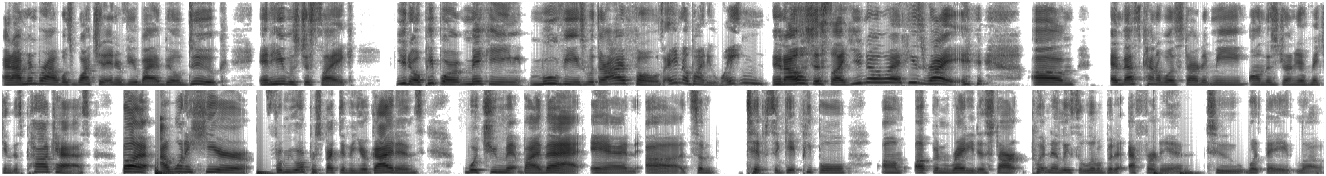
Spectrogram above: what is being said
And I remember I was watching an interview by Bill Duke, and he was just like, you know, people are making movies with their iPhones. Ain't nobody waiting. And I was just like, you know what? He's right. um, and that's kind of what started me on this journey of making this podcast. But I want to hear from your perspective and your guidance what you meant by that and uh, some tips to get people um, up and ready to start putting at least a little bit of effort in to what they love.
